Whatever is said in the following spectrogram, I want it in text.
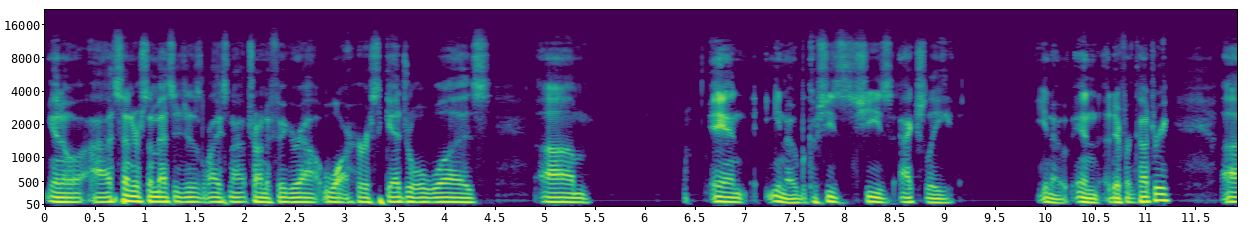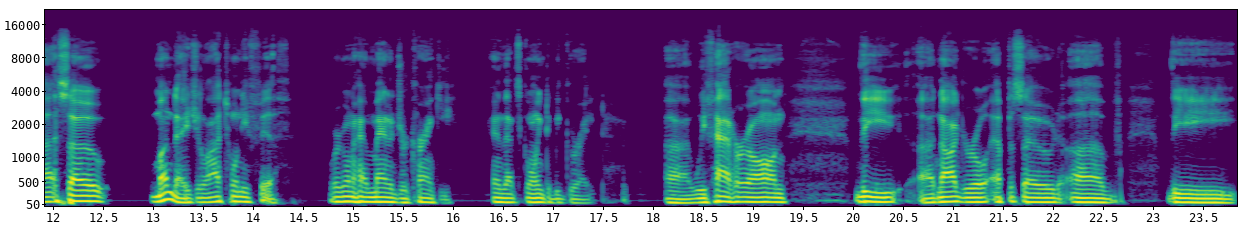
you know, I sent her some messages last night trying to figure out what her schedule was. Um, and, you know, because she's, she's actually, you know, in a different country. Uh, so Monday, July 25th, we're going to have manager cranky and that's going to be great. Uh, we've had her on, the inaugural episode of the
